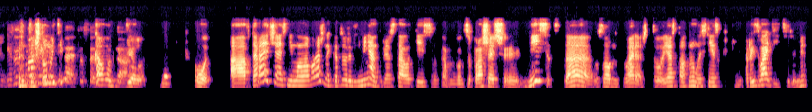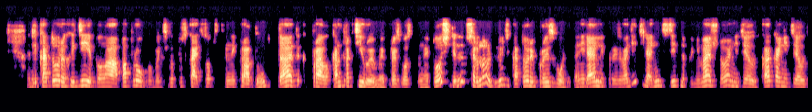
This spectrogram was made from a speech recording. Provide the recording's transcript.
Да что мы делаем? Кого мы делаем? Вот. А вторая часть немаловажная, которая для меня, например, стала кейсом там, вот за прошедший месяц, да, условно говоря, что я столкнулась с несколькими производителями, для которых идея была попробовать выпускать собственный продукт, да, это, как правило, контрактируемые производственные площади, но все равно люди, которые производят, они реальные производители, они действительно понимают, что они делают, как они делают,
